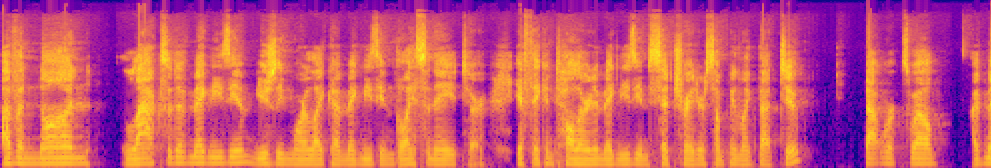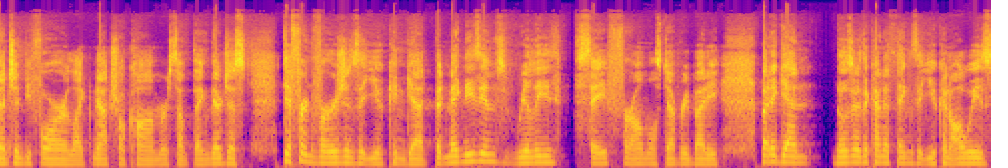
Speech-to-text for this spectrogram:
of a non laxative magnesium, usually more like a magnesium glycinate, or if they can tolerate a magnesium citrate or something like that too, that works well. I've mentioned before, like Natural Calm or something. They're just different versions that you can get, but magnesium's really safe for almost everybody. But again, those are the kind of things that you can always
